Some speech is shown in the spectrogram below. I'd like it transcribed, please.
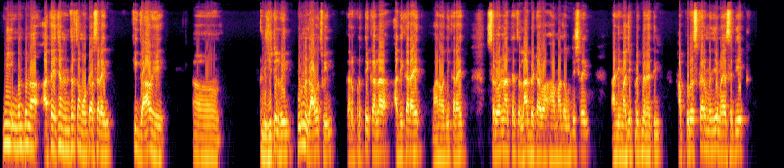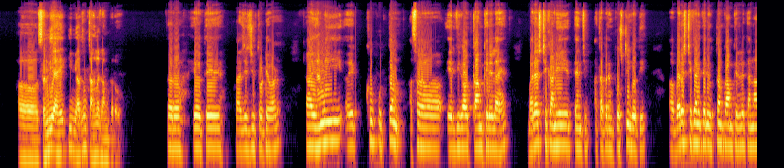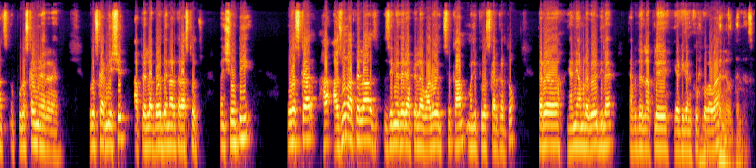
मी म्हणतो ना आता याच्यानंतरचा मोठा असं राहील की गाव हे डिजिटल होईल पूर्ण गावच होईल. कारण प्रत्येकाला अधिकार आहेत मानवाधिकार आहेत. सर्वांना त्याचा लाभ भेटावा हा माझा उद्देश राहील. आणि माझे प्रयत्न राहतील. हा पुरस्कार म्हणजे माझ्यासाठी एक संधी आहे की मी अजून चांगलं काम करावं. तर हे होते राजेजी तोटेवाड. यांनी ह्यांनी एक खूप उत्तम असं एरगी गावात काम केलेलं आहे. बऱ्याच ठिकाणी त्यांची आतापर्यंत पोस्टिंग होती. बऱ्याच ठिकाणी त्यांनी उत्तम काम केलेलं त्यांना पुरस्कार मिळालेला आहे. पुरस्कार निश्चित आपल्याला बळ देणार तर असतोच. पण शेवटी पुरस्कार हा अजून आपल्याला जिम्मेदारी आपल्याला वाढवायचं काम म्हणजे पुरस्कार करतो. तर यांनी आम्हाला वेळ दिलाय. त्याबद्दल आपले या ठिकाणी खूप खूप आभार. धन्यवाद धन्यवाद.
